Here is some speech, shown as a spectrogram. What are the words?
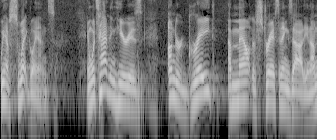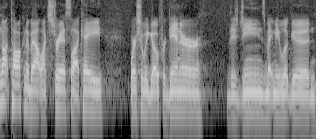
we have sweat glands. And what's happening here is under great amount of stress and anxiety, and I'm not talking about like stress like, hey, where should we go for dinner? These jeans make me look good.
